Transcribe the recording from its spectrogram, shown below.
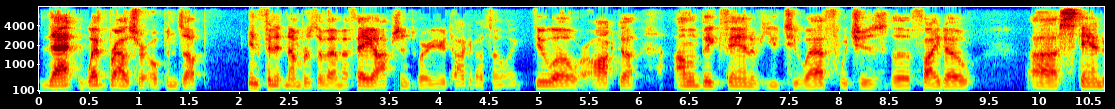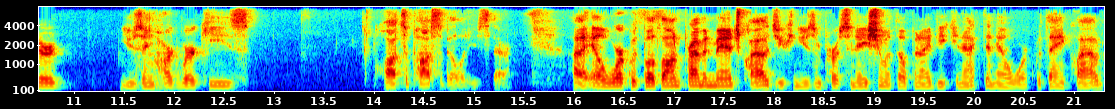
that web browser opens up infinite numbers of MFA options where you're talking about something like Duo or Okta. I'm a big fan of U2F, which is the FIDO uh, standard using hardware keys. Lots of possibilities there. Uh, it'll work with both on-prem and managed clouds. You can use impersonation with OpenID Connect, and it'll work with any cloud.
